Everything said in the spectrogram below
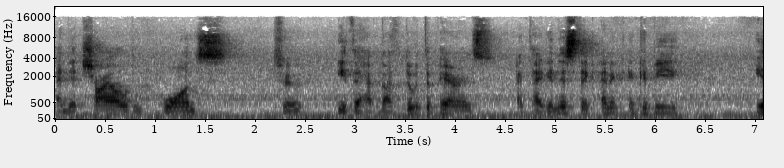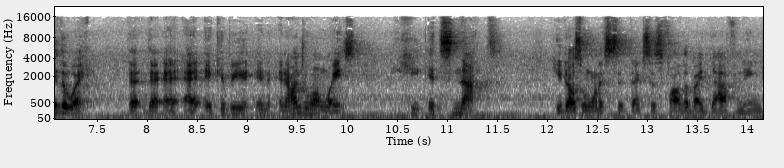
and the child wants to either have nothing to do with the parents, antagonistic, and it, it could be either way. That, that, it could be in, in 101 ways. He, it's not. He doesn't want to sit next to his father by davening.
